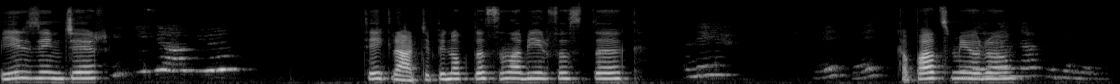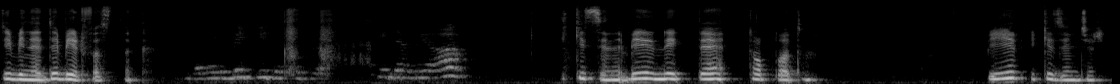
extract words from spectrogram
Bir zincir. Tekrar tepe noktasına bir fıstık. Kapatmıyorum. Dibine de bir fıstık. İkisini birlikte topladım. Bir iki zincir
